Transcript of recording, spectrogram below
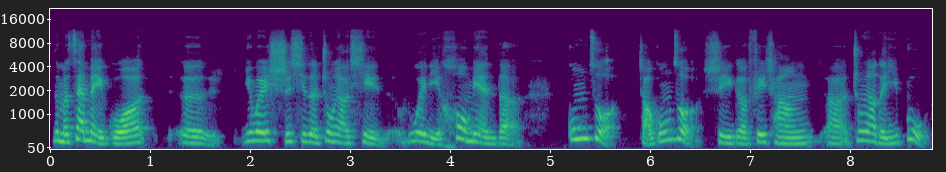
那么在美国，呃，因为实习的重要性，为你后面的工作找工作是一个非常呃重要的一步，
